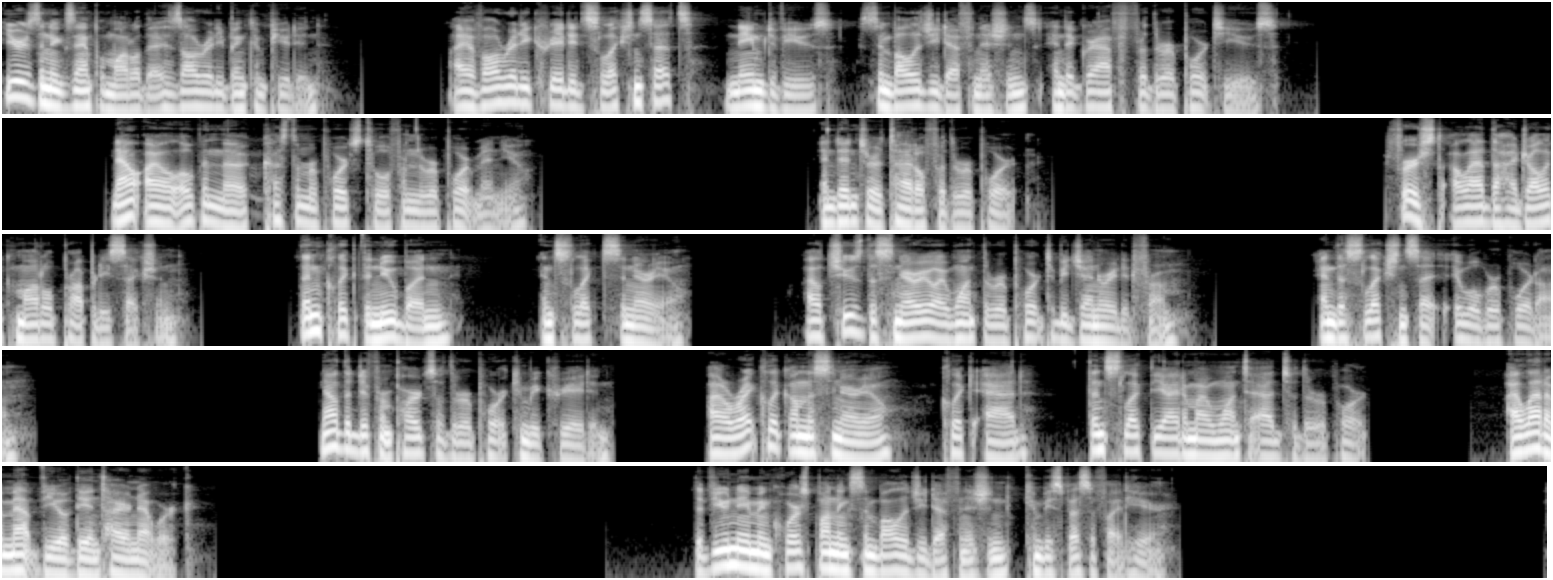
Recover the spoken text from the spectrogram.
Here is an example model that has already been computed. I have already created selection sets, named views, symbology definitions, and a graph for the report to use. Now I'll open the Custom Reports tool from the Report menu and enter a title for the report. First, I'll add the Hydraulic Model Properties section. Then click the New button and select Scenario. I'll choose the scenario I want the report to be generated from, and the selection set it will report on. Now the different parts of the report can be created. I'll right-click on the scenario, click Add, then select the item I want to add to the report. I'll add a map view of the entire network. The view name and corresponding symbology definition can be specified here.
